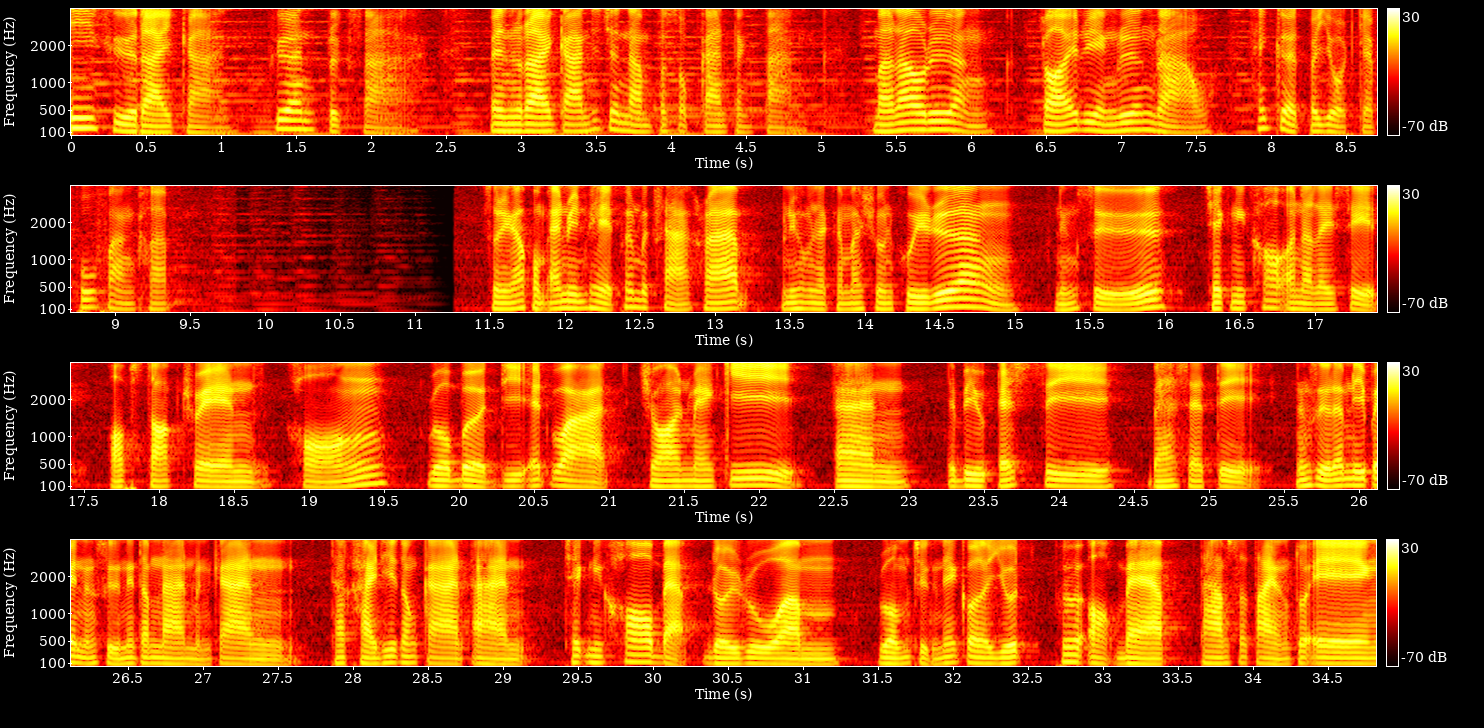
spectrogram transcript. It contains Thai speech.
นี่คือรายการเพื่อนปรึกษา เป็นรายการที่จะนำประสบการณ์ต่างๆ มาเล่าเรื่องร้อยเรียงเรื่องราว ให้เกิดประโยชน์แก่ผู้ฟังครับ สวัสดีครับ ผมแอดมินเพจเพื่อนปรึกษาครับ วันนี้ผมอยากจะมาชวนคุยเรื่อง หนังสือ Technical Analysis of Stock Trends ของ Robert D. Edward John Mackey and W.H.C. Bassetti หนังสือเล่มนี้เป็นหนังสือในตำนานเหมือนกัน ถ้าใครที่ต้องการอ่าน เทคนิคแบบโดยรวม รวมถึงได้กลยุทธ์ เพื่อออกแบบตามสไตล์ของตัวเอง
